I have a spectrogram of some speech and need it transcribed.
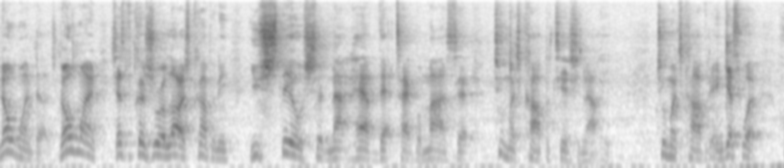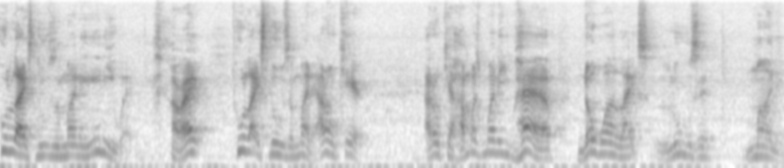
No one does. No one, just because you're a large company, you still should not have that type of mindset. Too much competition out here. Too much competition. And guess what? Who likes losing money anyway? All right? Who likes losing money? I don't care. I don't care how much money you have. No one likes losing money.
